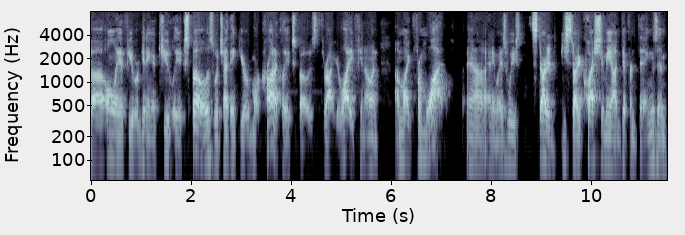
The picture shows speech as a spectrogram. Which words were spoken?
uh, only if you were getting acutely exposed, which I think you're more chronically exposed throughout your life, you know." And I'm like, "From what?" Uh, anyways, we started. He started questioning me on different things, and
